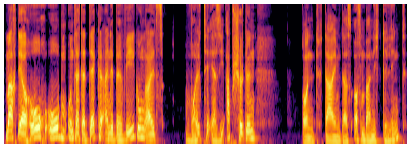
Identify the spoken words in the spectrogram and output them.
macht er hoch oben unter der Decke eine Bewegung, als wollte er sie abschütteln, und da ihm das offenbar nicht gelingt,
